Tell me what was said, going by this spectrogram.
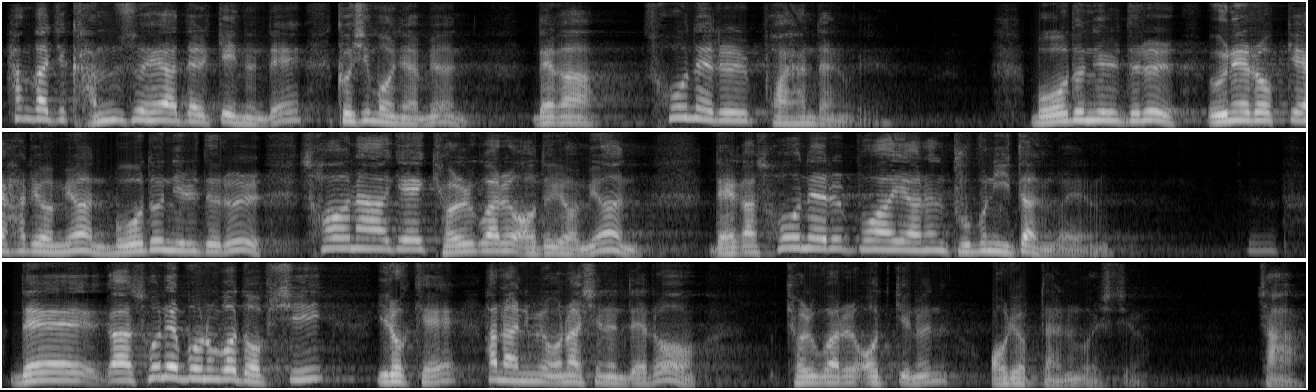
한 가지 감수해야 될 게 있는데 그것이 뭐냐면 내가 손해를 봐야 한다는 거예요. 모든 일들을 은혜롭게 하려면 모든 일들을 선하게 결과를 얻으려면 내가 손해를 보아야 하는 부분이 있다는 거예요. 내가 손해 보는 것 없이 이렇게 하나님이 원하시는 대로 결과를 얻기는 어렵다는 것이죠. 자,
